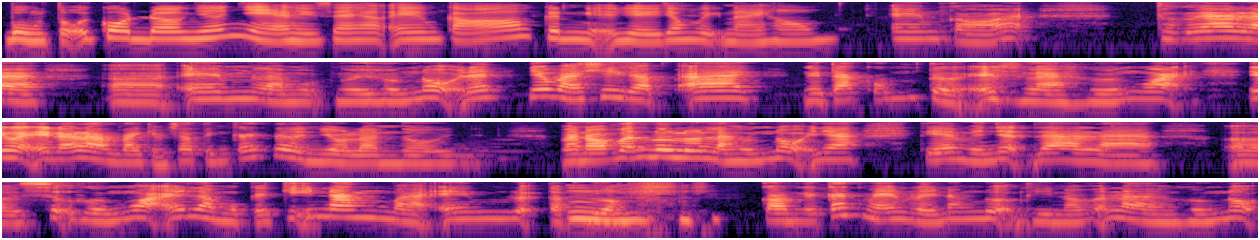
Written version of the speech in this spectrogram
buồn tuổi cô đơn nhớ nhà thì sao? Em có kinh nghiệm gì trong việc này không? Em có thực ra là uh, em là một người hướng nội đấy. Nhưng mà khi gặp ai người ta cũng tưởng em là hướng ngoại. Nhưng mà em đã làm bài kiểm tra tính cách rất là nhiều lần rồi. Và nó vẫn luôn luôn là hướng nội nha. Thì em mới nhận ra là uh, sự hướng ngoại là một cái kỹ năng mà em luyện tập ừ. được. Còn cái cách mà em lấy năng lượng thì nó vẫn là hướng nội.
